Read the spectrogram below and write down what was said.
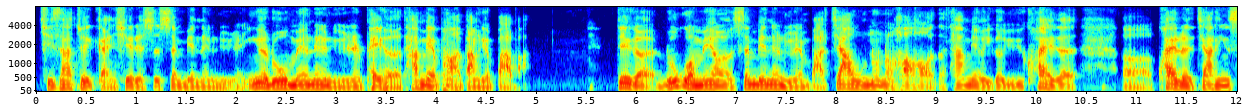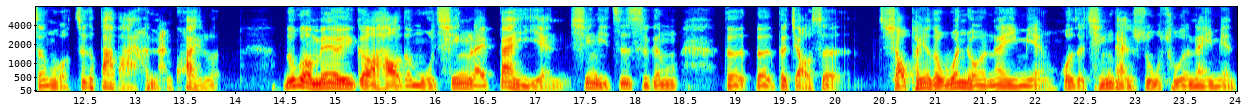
其实他最感谢的是身边那个女人，因为如果没有那个女人配合，他没有办法当一个爸爸。第二个，如果没有身边那个女人把家务弄得好好的，他没有一个愉快的、呃快乐家庭生活，这个爸爸很难快乐。如果没有一个好的母亲来扮演心理支持跟的的的角色，小朋友的温柔的那一面或者情感输出的那一面，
